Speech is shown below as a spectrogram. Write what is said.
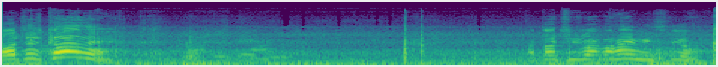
Watch, it's coming! I thought you was right behind me still.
